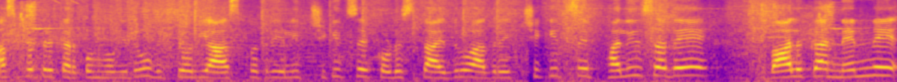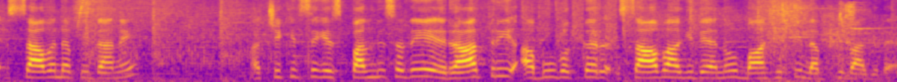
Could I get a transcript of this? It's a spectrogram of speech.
ಆಸ್ಪತ್ರೆ ಕರ್ಕೊಂಡು ಹೋಗಿದ್ರು. ವಿಕ್ಟೋರಿಯಾ ಆಸ್ಪತ್ರೆಯಲ್ಲಿ ಚಿಕಿತ್ಸೆ ಕೊಡಿಸ್ತಾ ಇದ್ರು. ಆದರೆ ಚಿಕಿತ್ಸೆ ಫಲಿಸದೆ ಬಾಲಕ ನಿನ್ನೆ ಸಾವನ್ನಪ್ಪಿದ್ದಾನೆ. ಚಿಕಿತ್ಸೆಗೆ ಸ್ಪಂದಿಸದೆ ರಾತ್ರಿ ಅಬೂಬಕ್ಕರ್ ಸಾವಾಗಿದೆ ಅನ್ನೋ ಮಾಹಿತಿ ಲಭ್ಯವಾಗಿದೆ.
